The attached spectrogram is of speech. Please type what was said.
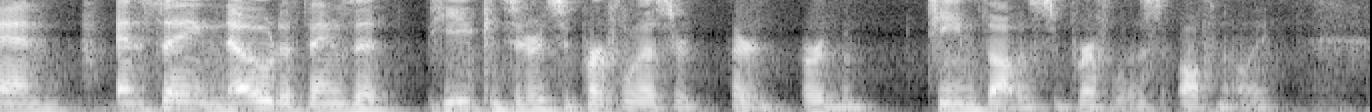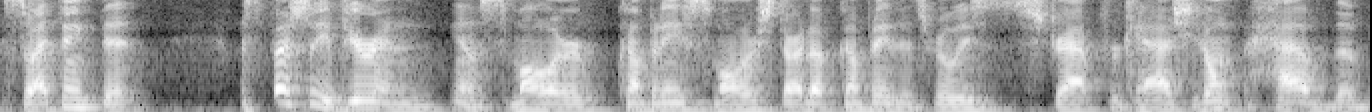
and and saying no to things that he considered superfluous or, or, or the team thought was superfluous ultimately. So I think that especially if you're in you know smaller company, smaller startup company that's really strapped for cash, you don't have the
